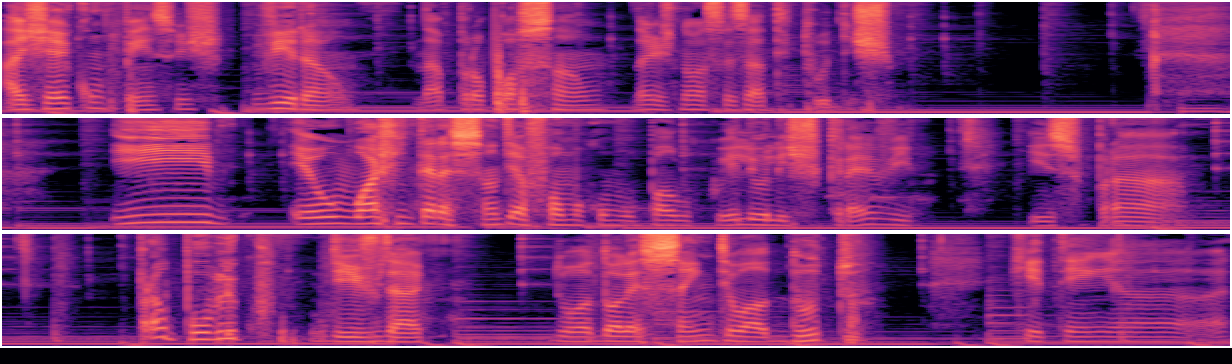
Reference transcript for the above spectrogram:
as recompensas virão na proporção das nossas atitudes. E eu acho interessante a forma como o Paulo Coelho ele escreve isso para para o público, desde a do adolescente ou adulto que tem a,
